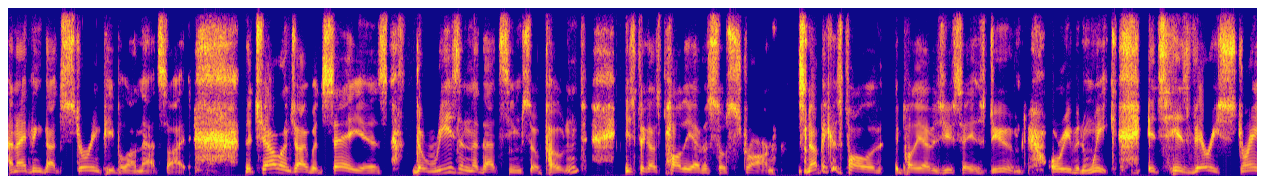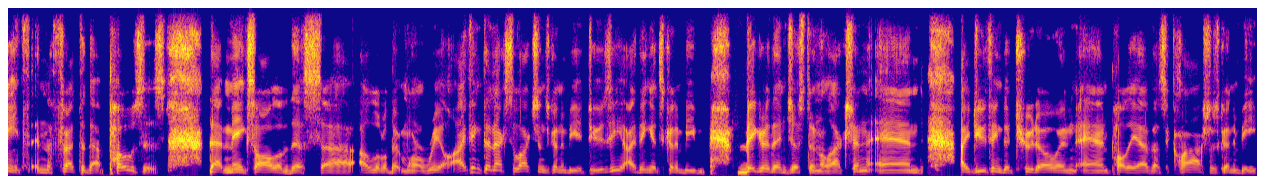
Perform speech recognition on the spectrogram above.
And I think that's stirring people on that side. The challenge, I would say, is the reason that that seems so potent is because Poilievre is so strong. It's not because Paul Poilievre, as you say, is doomed or even weak. It's his very strength and the threat that that poses that makes all of this uh, a little bit more real. I think the next election is going to be a doozy. I think it's going to be bigger than just an election, and I do think that Trudeau and and Poilievre as a clash is going to be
